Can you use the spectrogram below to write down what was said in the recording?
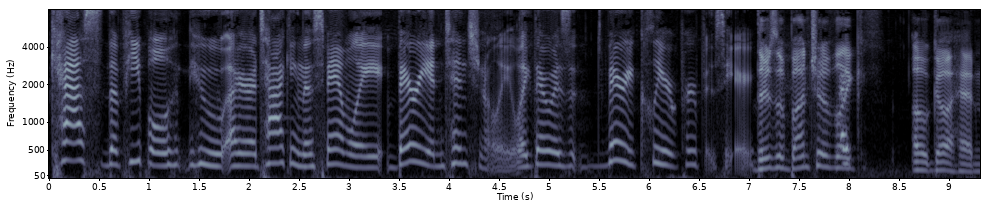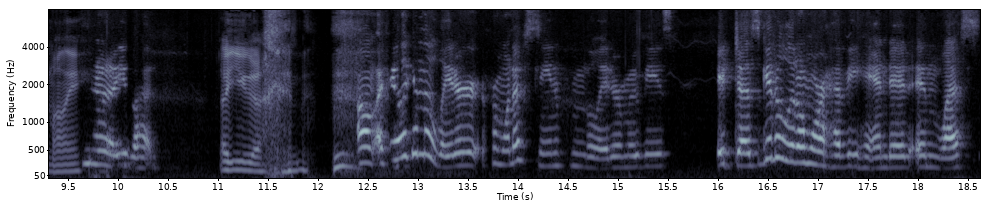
cast the people who are attacking this family very intentionally. Like there was very clear purpose here. there's a bunch of like. Oh, go ahead, Molly. No, no, you go ahead. Oh, you go ahead. Um, I feel like in the later, from what I've seen from the later movies, it does get a little more heavy-handed and less.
